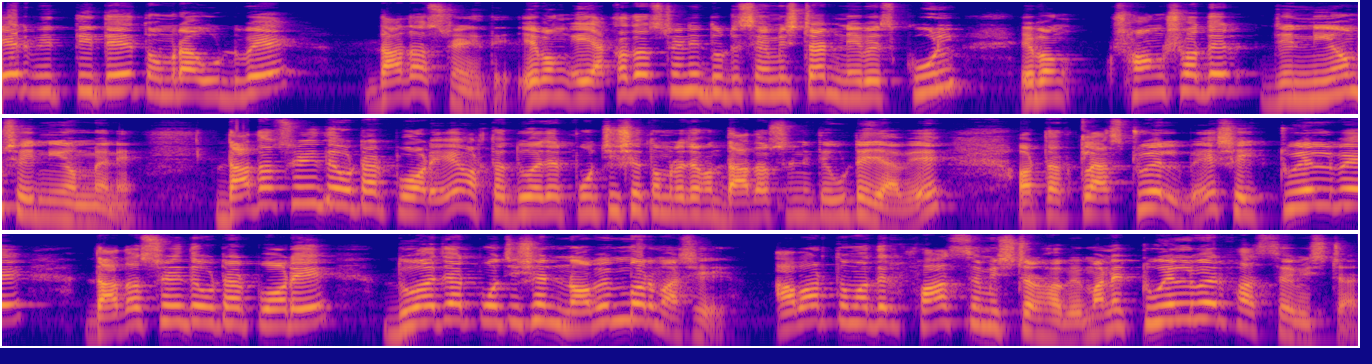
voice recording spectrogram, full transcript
এর ভিত্তিতে তোমরা উঠবে দ্বাদশ শ্রেণীতে এবং এই একাদশ শ্রেণির দুটি সেমিস্টার নেবে স্কুল এবং সংসদের যে নিয়ম সেই নিয়ম মেনে। দ্বাদশ শ্রেণীতে ওঠার পরে, অর্থাৎ দু হাজার পঁচিশে তোমরা যখন দ্বাদশ শ্রেণীতে উঠে যাবে, অর্থাৎ ক্লাস টুয়েলভে সেই টুয়েলভে দ্বাদশ শ্রেণীতে ওঠার পরে দু হাজার পঁচিশের নভেম্বর মাসে আবার তোমাদের ফার্স্ট সেমিস্টার হবে মানে টুয়েলভের ফার্স্ট সেমিস্টার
